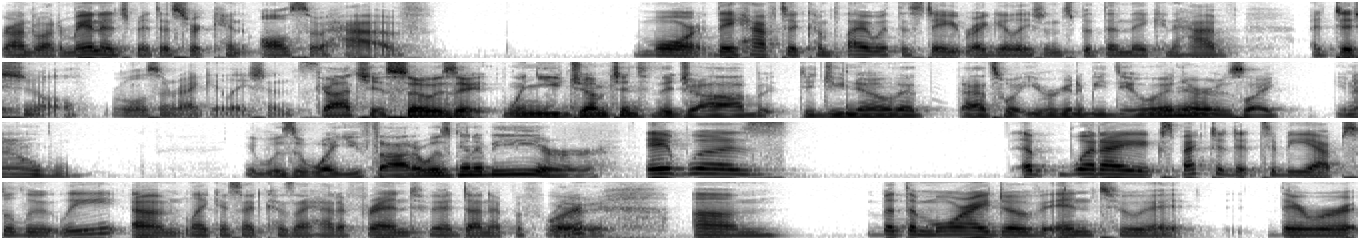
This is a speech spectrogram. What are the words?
groundwater management district can also have more. They have to comply with the state regulations, but then they can have additional rules and regulations. Gotcha. So is it when you jumped into the job, did you know that that's what you were going to be doing or is like, you know, it was it what you thought it was going to be or It was what I expected it to be. Absolutely, um, like I said, because I had a friend who had done it before. Right. Um, but the more I dove into it, there were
